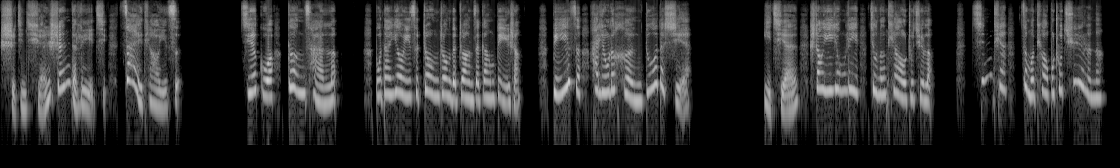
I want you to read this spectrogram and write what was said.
使尽全身的力气再跳一次，结果更惨了，不但又一次重重的撞在缸壁上，鼻子还流了很多的血。以前稍一用力就能跳出去了，今天怎么跳不出去了呢？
